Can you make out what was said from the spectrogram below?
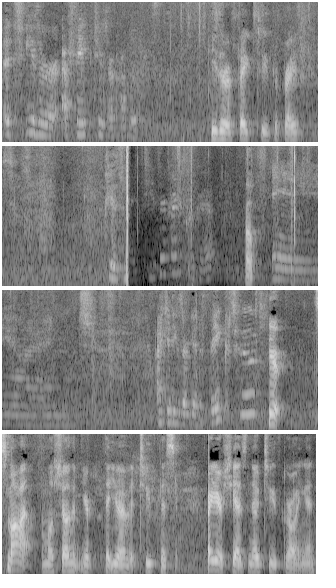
It's either a fake tooth or probably braces. Either a fake tooth or brace. Because my teeth are kind of crooked. Oh, And I could either get a fake tooth. here, smile, and we'll show them your, that you have a tooth missing. Right here, she has no tooth growing in.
